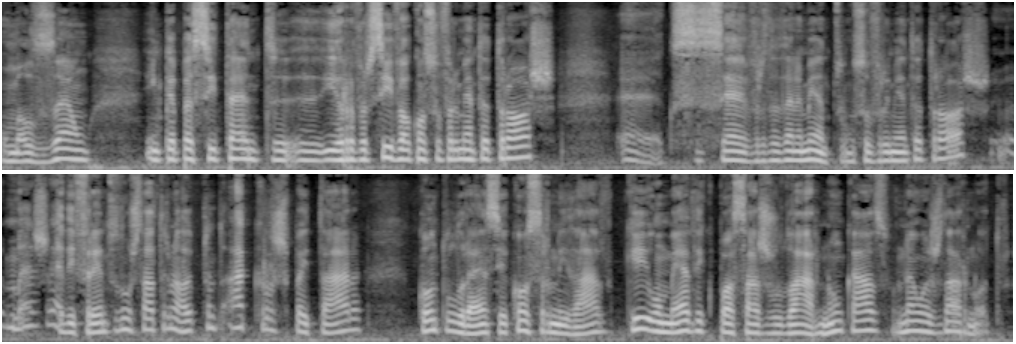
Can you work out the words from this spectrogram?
uma lesão incapacitante e eh, irreversível com sofrimento atroz, eh, que se é verdadeiramente um sofrimento atroz, mas é diferente de um estado terminal. portanto, há que respeitar com tolerância, com serenidade, que um médico possa ajudar num caso, não ajudar noutro.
